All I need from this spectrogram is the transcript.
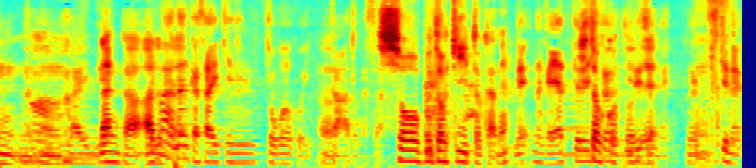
なんかあるね。まあなんか最近どこどこ行うんったとかさ、勝負時とかね。ね、なんかやってる人いるじゃない、うん。なんか好きな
